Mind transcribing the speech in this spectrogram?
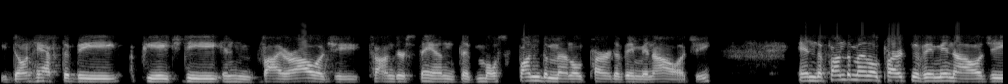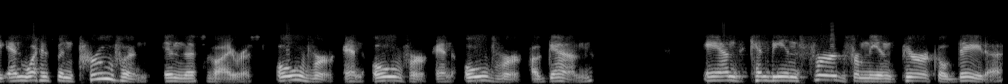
You don't have to be a PhD in virology to understand the most fundamental part of immunology. And the fundamental parts of immunology and what has been proven in this virus over and over and over again, and can be inferred from the empirical data,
